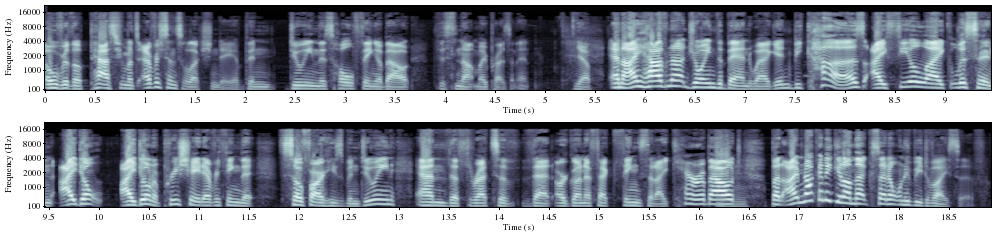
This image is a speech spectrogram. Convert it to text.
over the past few months, ever since Election Day, have been doing this whole thing about this is not my president. Yep. And I have not joined the bandwagon because I feel like, listen, I don't. I don't appreciate everything that so far he's been doing and the threats of that are going to affect things that I care about. Mm-hmm. But I'm not going to get on that because I don't want to be divisive.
